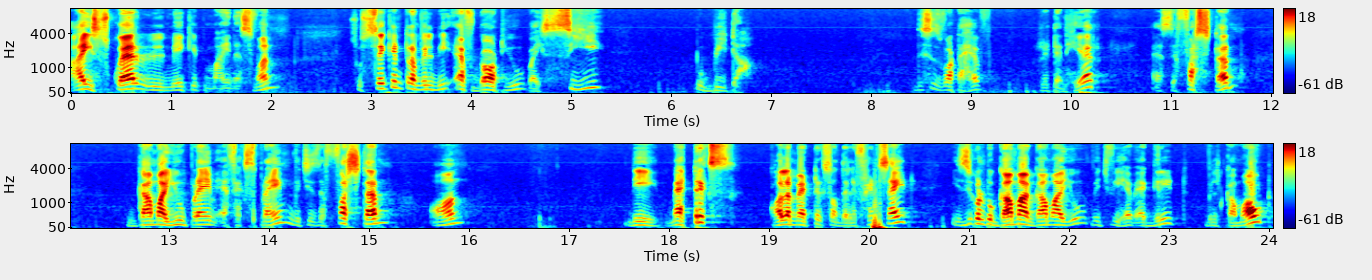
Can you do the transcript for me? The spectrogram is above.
i square will make it minus 1. So, second term will be f dot u by c to beta. this is what I have written here as the first term gamma u prime f x prime which is the first term on the matrix column matrix on the left hand side is equal to gamma gamma u which we have agreed will come out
